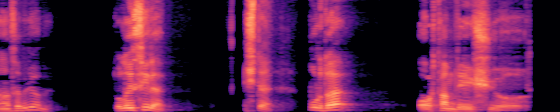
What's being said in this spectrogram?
Anlatabiliyor muyum? Dolayısıyla işte burada ortam değişiyor.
